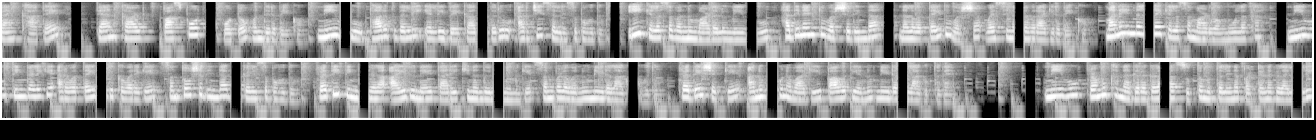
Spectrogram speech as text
ಬ್ಯಾಂಕ್ ಖಾತೆ, ಪ್ಯಾನ್ ಕಾರ್ಡ್, ಪಾಸ್ಪೋರ್ಟ್ ಫೋಟೋ ಹೊಂದಿರಬೇಕು. ನೀವು ಭಾರತದಲ್ಲಿ ಎಲ್ಲಿ ಬೇಕಾದರೂ ಅರ್ಜಿ ಸಲ್ಲಿಸಬಹುದು. ಈ ಕೆಲಸವನ್ನು ಮಾಡಲು ನೀವು ಹದಿನೆಂಟು ವರ್ಷದಿಂದ ನಲವತ್ತೈದು ವರ್ಷ ವಯಸ್ಸಿನವರಾಗಿರಬೇಕು. ಮನೆಯಿಂದಲೇ ಕೆಲಸ ಮಾಡುವ ಮೂಲಕ ನೀವು ತಿಂಗಳಿಗೆ ಅರವತ್ತೈದಕ್ಕವರೆಗೆ ಸಂತೋಷದಿಂದ ಗಳಿಸಬಹುದು. ಪ್ರತಿ ತಿಂಗಳ ಐದನೇ ತಾರೀಕಿನಂದು ನಿಮಗೆ ಸಂಬಳವನ್ನು ನೀಡಲಾಗುವುದು. ಪ್ರದೇಶಕ್ಕೆ ಅನುಗುಣವಾಗಿ ಪಾವತಿಯನ್ನು ನೀಡಲಾಗುತ್ತದೆ. ನೀವು ಪ್ರಮುಖ ನಗರಗಳ ಸುತ್ತಮುತ್ತಲಿನ ಪಟ್ಟಣಗಳಲ್ಲಿ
